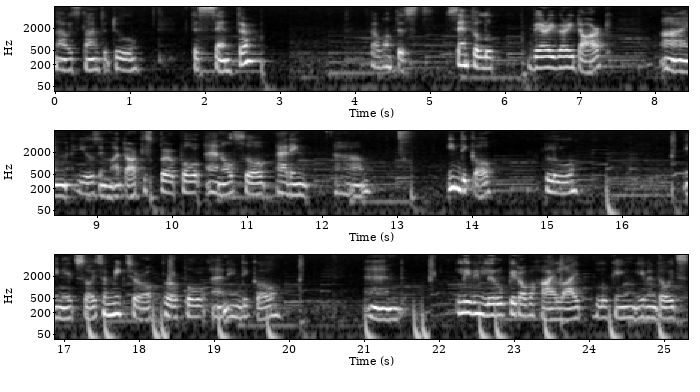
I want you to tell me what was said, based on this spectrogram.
Now it's time to do the center. So I want this center look very, very dark. I'm using my darkest purple and also adding um, indigo blue in it. So it's a mixture of purple and indigo and leaving a little bit of a highlight looking even though it's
